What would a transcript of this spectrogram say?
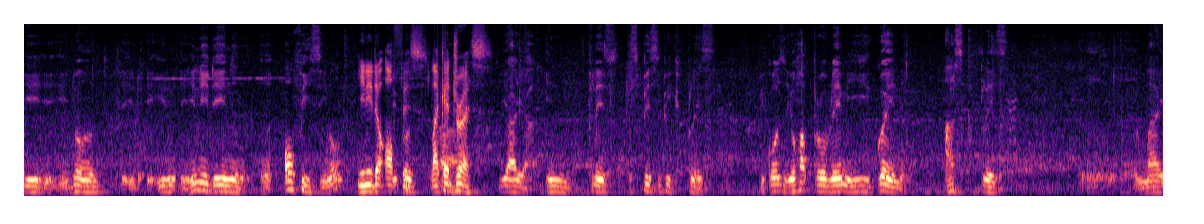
you, you don't you, you- need in uh, office, you know. You need an office, like address. Yeah, yeah, in place, specific place, because you have problem. You go and ask place. Uh, my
